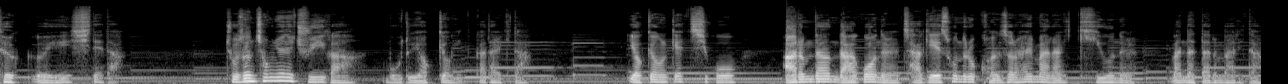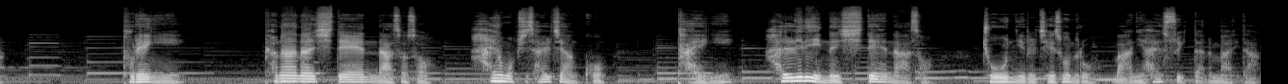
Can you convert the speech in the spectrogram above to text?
득의 시대다. 조선 청년의 주의가 모두 역경인 까닭이다. 역경을 깨치고 아름다운 낙원을 자기의 손으로 건설할 만한 기운을 만났다는 말이다. 불행히 편안한 시대엔 나서서 하염없이 살지 않고 다행히 할 일이 있는 시대에 나서 좋은 일을 제 손으로 많이 할 수 있다는 말이다.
